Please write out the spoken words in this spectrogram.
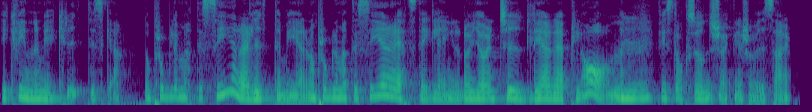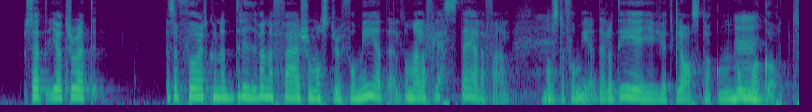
är kvinnor mer kritiska de problematiserar lite mer. De problematiserar ett steg längre. De gör en tydligare plan. Mm. Finns det också undersökningar som visar. Så att jag tror att alltså för att kunna driva en affär så måste du få medel. De allra flesta i alla fall mm. måste få medel. Och det är ju ett glastak om mm. något.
